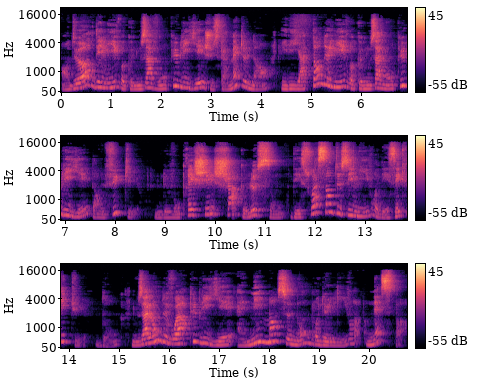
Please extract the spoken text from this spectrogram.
En dehors des livres que nous avons publiés jusqu'à maintenant, il y a tant de livres que nous allons publier dans le futur. Nous devons prêcher chaque leçon des 66 livres des Écritures. Donc, nous allons devoir publier un immense nombre de livres, n'est-ce pas?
